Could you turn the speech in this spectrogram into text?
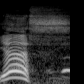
Yes!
